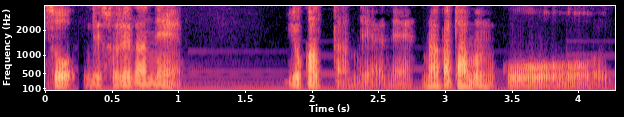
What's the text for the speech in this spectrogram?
そう。で、それがね、良かったんだよね。なんか多分こう、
